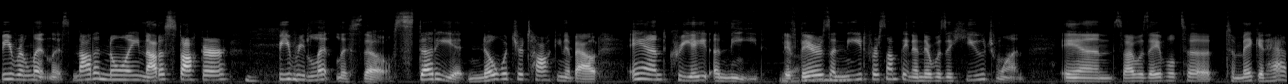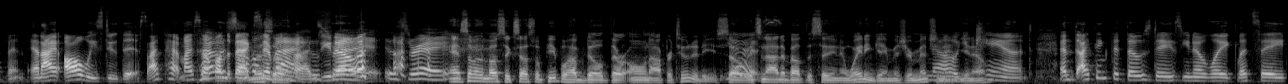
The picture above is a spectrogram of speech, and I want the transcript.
be relentless. Not annoying, not a stalker. Be relentless, though. Study it, know what you're talking about, and create a need. Yeah. If there's a need for something, and there was a huge one. And so I was able to to make it happen. And I always do this. I pat myself on the back on several back. times, That's you know? right. That's right. And some of the most successful people have built their own opportunities. So it's not about the sitting and waiting game, as you're mentioning. No, you you, know, can't. And I think that those days, you know, like let's say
